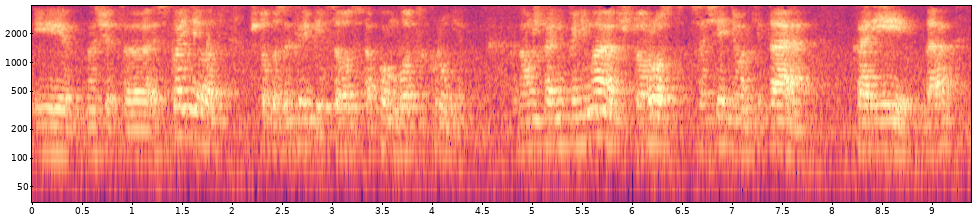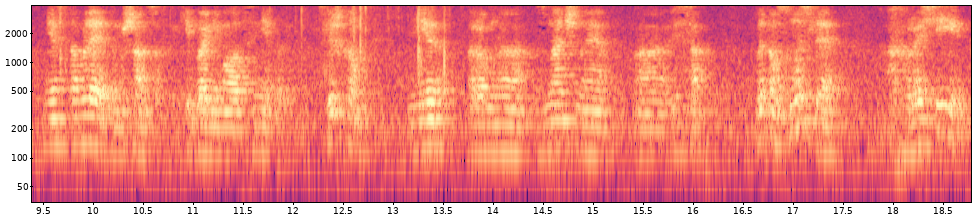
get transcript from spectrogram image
и значит, э, СП делать, чтобы закрепиться вот в таком вот круге. Потому что они понимают, что рост соседнего Китая, Кореи, да, не оставляет им шансов, какие бы они молодцы не были. Слишком неравнозначные а, веса. В этом смысле в России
